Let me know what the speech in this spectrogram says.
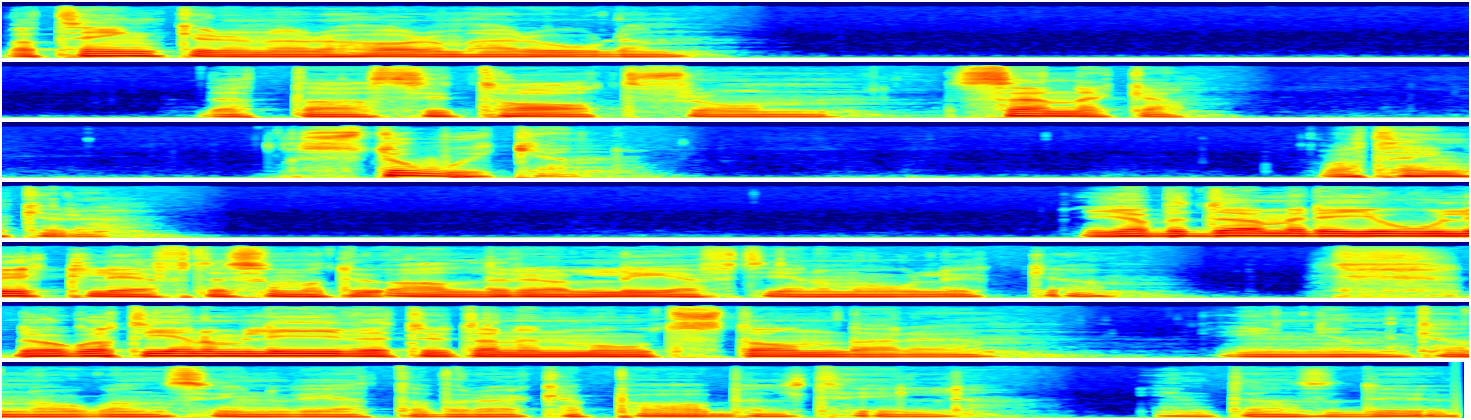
Vad tänker du när du hör de här orden? Detta citat från Seneca. Stoiken. Vad tänker du? Jag bedömer dig olycklig eftersom att du aldrig har levt genom olycka. Du har gått igenom livet utan en motståndare. Ingen kan någonsin veta vad du är kapabel till. Inte ens du.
